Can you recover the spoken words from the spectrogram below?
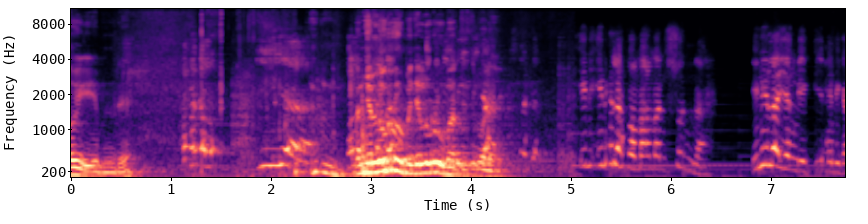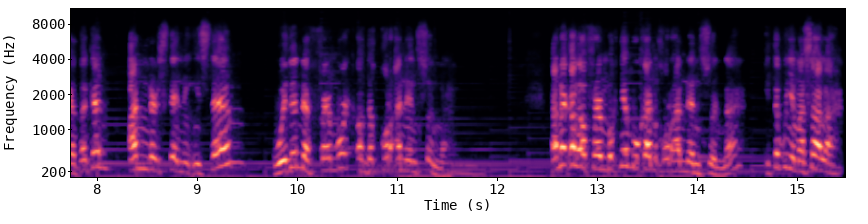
Oh iya bener ya. Karena kalau iya, kalau Menyeluruh, menyeluruh berarti Iya. Ini inilah pemahaman sunnah. Inilah yang di- yang dikatakan understanding Islam within the framework of the Quran and Sunnah. Karena kalau frameworknya bukan Quran dan Sunnah, kita punya masalah.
